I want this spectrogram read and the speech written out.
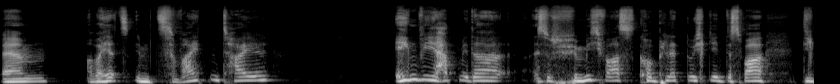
Ähm, aber jetzt im zweiten Teil, irgendwie hat mir da, also für mich war es komplett durchgehend, das war die,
